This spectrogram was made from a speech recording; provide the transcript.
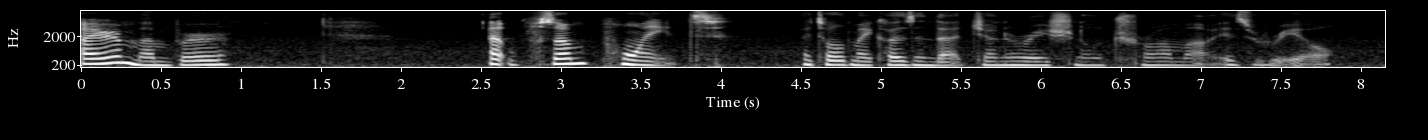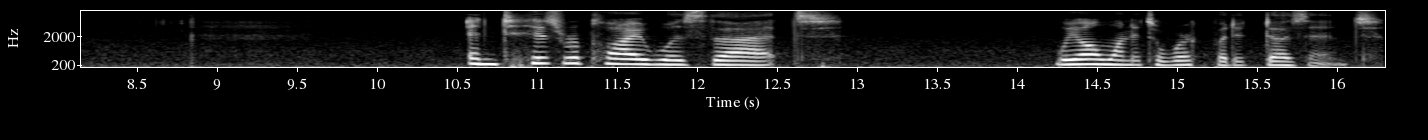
I remember at some point I told my cousin that generational trauma is real. And his reply was that we all want it to work, but it doesn't.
